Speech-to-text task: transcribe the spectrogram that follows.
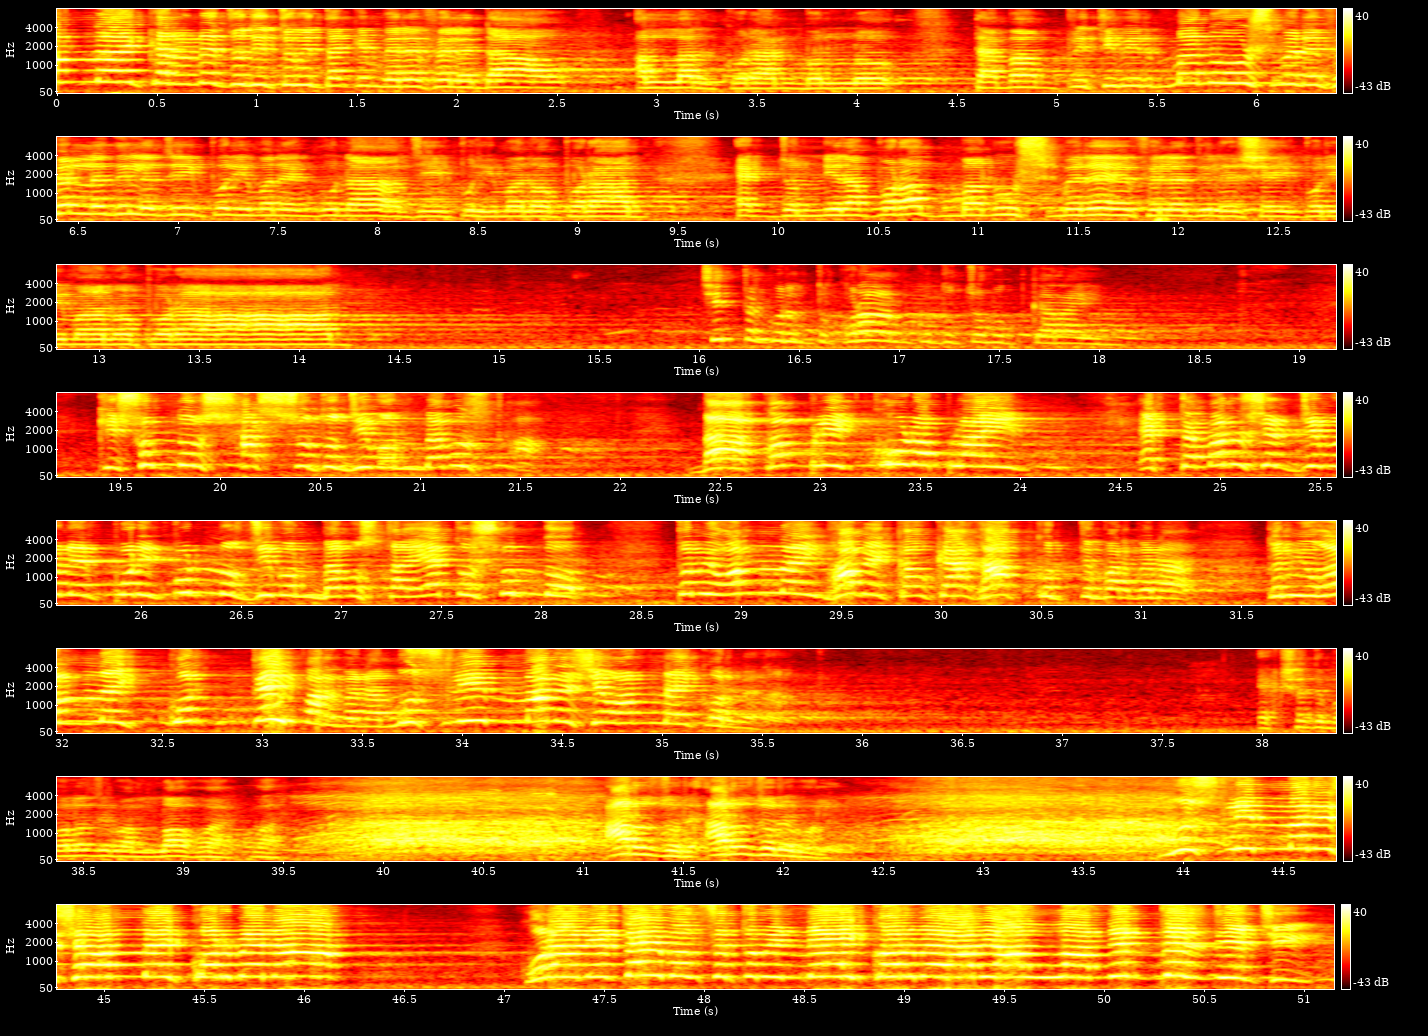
অন্যায় কারণে যদি তুমি তাকে মেরে ফেলে দাও আল্লাহর কোরআন বলল তাম পৃথিবীর মানুষ মেরে ফেললে দিলে যে পরিমাণে গুণা যে পরিমাণ অপরাধ, একজন নিরাপরাধ মানুষ মেরে ফেলে দিলে সেই পরিমাণ অপরাধ। চিন্তা করেন তো, কোরআন কত চমৎকার আইন। কি সুন্দর শাশ্বত জীবন ব্যবস্থা। The complete code of life একটা মানুষের জীবনের পরিপূর্ণ জীবন ব্যবস্থা এত সুন্দর, তুমি অন্যায় ভাবে কাউকে আঘাত করতে পারবে না। তুমি অন্যায় করতেই পারবে না। মুসলিম মানে সে অন্যায় করবে না। একসাথে বলো যে আল্লাহ আকবার। আরও জোরে আরও জোরে বলে মুসলিম মানে সে অন্যায় করবে না। কোরআন এটাই বলছে, তুমি ন্যায় করবে, আমি আল্লাহ নির্দেশ দিয়েছি।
